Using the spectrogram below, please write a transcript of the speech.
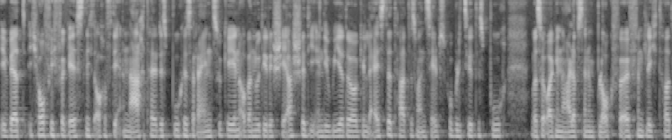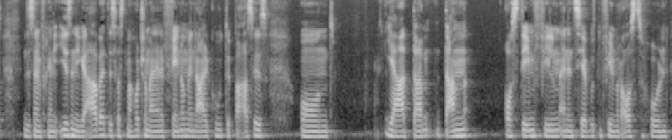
ich, werd, ich hoffe, ich vergesse nicht auch auf die Nachteile des Buches reinzugehen, aber nur die Recherche, die Andy Weir da geleistet hat, das war ein selbstpubliziertes Buch, was er original auf seinem Blog veröffentlicht hat. Und das ist einfach eine irrsinnige Arbeit. Das heißt, man hat schon mal eine phänomenal gute Basis und ja, dann, dann aus dem Film einen sehr guten Film rauszuholen,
